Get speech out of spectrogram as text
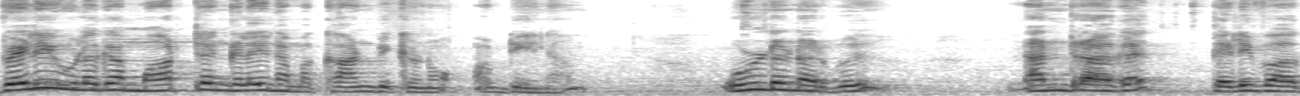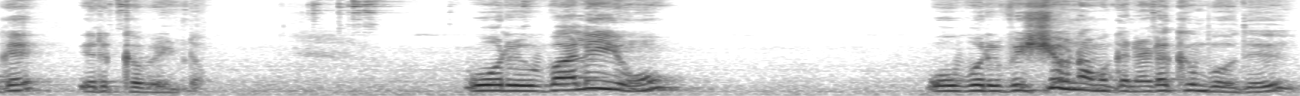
வெளி உலக மாற்றங்களை நம்ம காண்பிக்கணும் அப்படின்னா உள்ளுணர்வு நன்றாக தெளிவாக இருக்க வேண்டும். ஒரு வலியும் ஒவ்வொரு விஷயம் நமக்கு நடக்கும்போது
